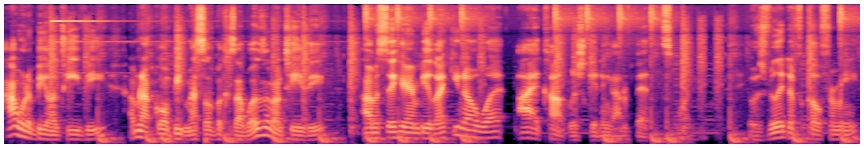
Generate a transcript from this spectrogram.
I want to be on TV. I'm not going to beat myself because I wasn't on TV. I'm going to sit here and be like, you know what? I accomplished getting out of bed this morning. It was really difficult for me.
